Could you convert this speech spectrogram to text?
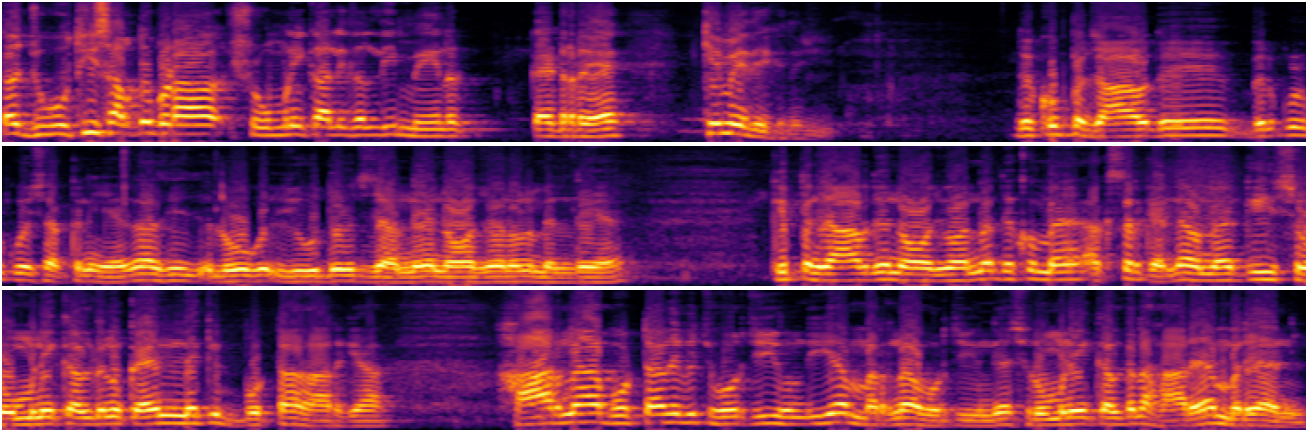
ਤਾਂ ਯੂਥ ਹੀ ਸਭ ਤੋਂ ਬੜਾ ਸ਼੍ਰੋਮਣੀ ਅਕਾਲੀ ਦਲ ਦੀ ਮੇਨ ਕੈਡਰ ਹੈ। ਕਿਵੇਂ ਦੇਖਦੇ ਹੋ ਜੀ? ਦੇਖੋ, ਪੰਜਾਬ ਦੇ ਬਿਲਕੁਲ ਕੋਈ ਸ਼ੱਕ ਨਹੀਂ ਹੈਗਾ। ਅਸੀਂ ਲੋਕ ਯੂਥ ਦੇ ਵਿੱਚ ਜਾਂਦੇ ਆ ਨੌਜਵਾਨਾਂ ਨੂੰ ਮਿਲਦੇ ਆ ਕਿ ਪੰਜਾਬ ਦੇ ਨੌਜਵਾਨ ਨਾ, ਦੇਖੋ ਮੈਂ ਅਕਸਰ ਕਹਿੰਦਾ ਹੁੰਦਾ ਕਿ ਸ਼੍ਰੋਮਣੀ ਅਕਾਲੀ ਦਲ ਨੂੰ ਕਹਿੰਦੇ ਨੇ ਕਿ ਵੋਟਾਂ ਹਾਰ ਗਿਆ। ਹਾਰਨਾ ਵੋਟਾਂ ਦੇ ਵਿੱਚ ਹੋਰ ਚੀਜ਼ ਹੁੰਦੀ ਆ, ਮਰਨਾ ਹੋਰ ਚੀਜ਼ ਹੁੰਦੀ ਆ। ਸ਼੍ਰੋਮਣੀ ਅਕਾਲੀ ਦਲ ਹਾਰਿਆ, ਮਰਿਆ ਨਹੀਂ।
